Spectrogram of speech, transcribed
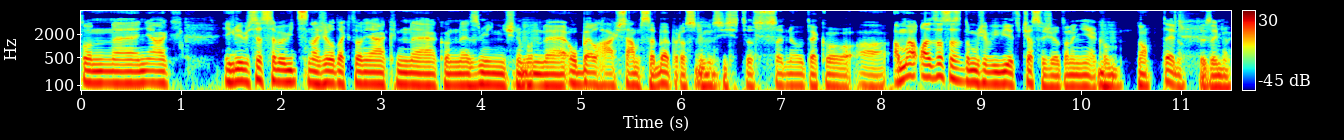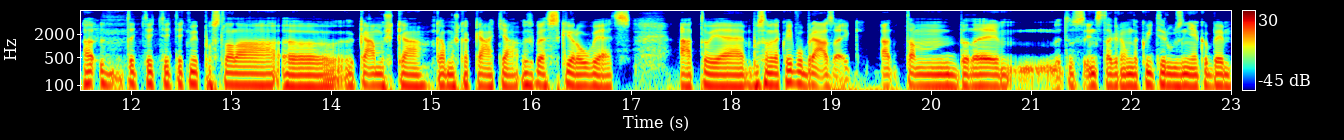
to ne nějak i kdyby se sebe víc snažil, tak to nějak ne, jako nezměníš nebo mm. neobelháš sám sebe, prostě mm. musíš si to sednout jako a, a, ale zase se to může vyvíjet v čase, že jo, to není jako, mm. no, to je jedno, to je zajímavé. A teď, teď, teď, teď mi poslala uh, kámoška, kámoška Káťa, to je skvělou věc a to je, poslala takový obrázek a tam byly, to z Instagramu takový ty různý jakoby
